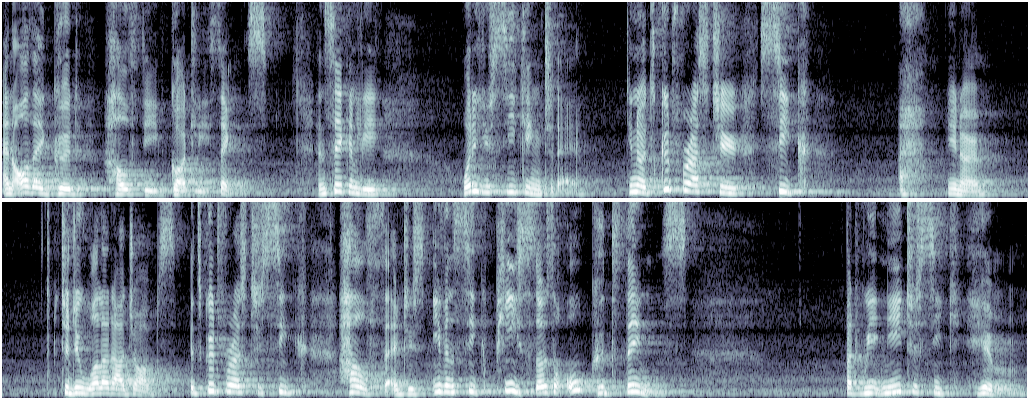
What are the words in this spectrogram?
And are they good, healthy, godly things? And secondly, what are you seeking today? You know, it's good for us to seek, you know, to do well at our jobs. It's good for us to seek health and to even seek peace. Those are all good things. But we need to seek Him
